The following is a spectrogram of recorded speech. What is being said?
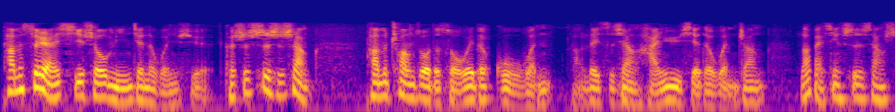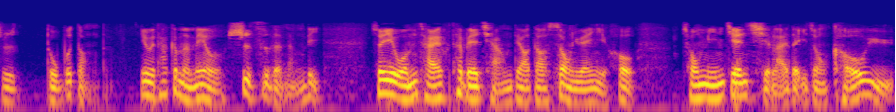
他们虽然吸收民间的文学，可是事实上，他们创作的所谓的古文啊，类似像韩愈写的文章，老百姓事实上是读不懂的，因为他根本没有识字的能力。所以我们才特别强调到宋元以后，从民间起来的一种口语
